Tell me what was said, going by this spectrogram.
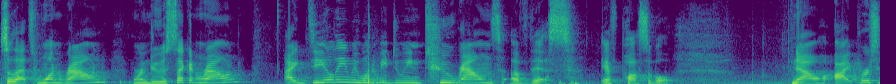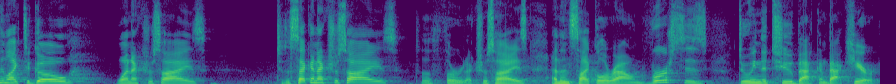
so that's one round. We're gonna do a second round. Ideally, we want to be doing two rounds of this, if possible. Now, I personally like to go one exercise to the second exercise to the third exercise and then cycle around versus doing the two back and back here.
